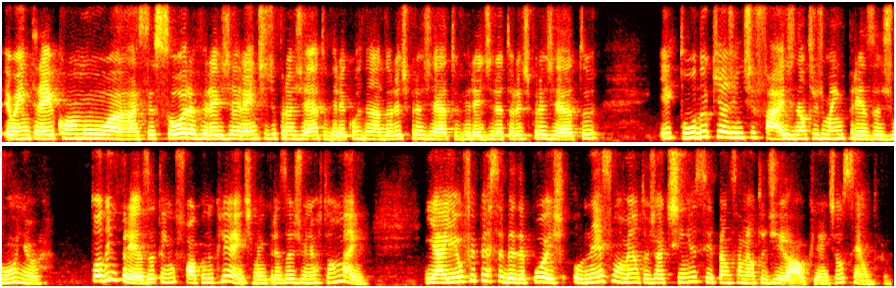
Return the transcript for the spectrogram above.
eu entrei como assessora, virei gerente de projeto, virei coordenadora de projeto, virei diretora de projeto. E tudo que a gente faz dentro de uma empresa júnior, toda empresa tem um foco no cliente, uma empresa júnior também. E aí eu fui perceber depois, nesse momento eu já tinha esse pensamento de, ah, o cliente é o centro.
